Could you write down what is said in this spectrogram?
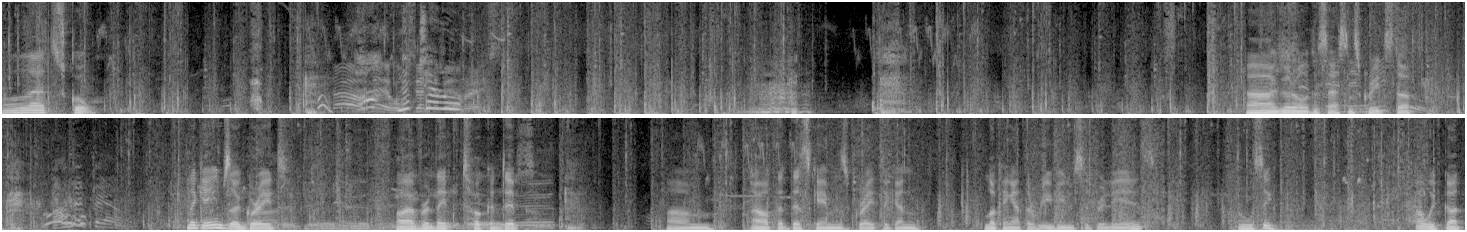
Let's go. Ah, good old Assassin's Creed stuff. The games are great. However, they took a dip. Um, I hope that this game is great again. Looking at the reviews, it really is. But we'll see. Oh, we've got...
